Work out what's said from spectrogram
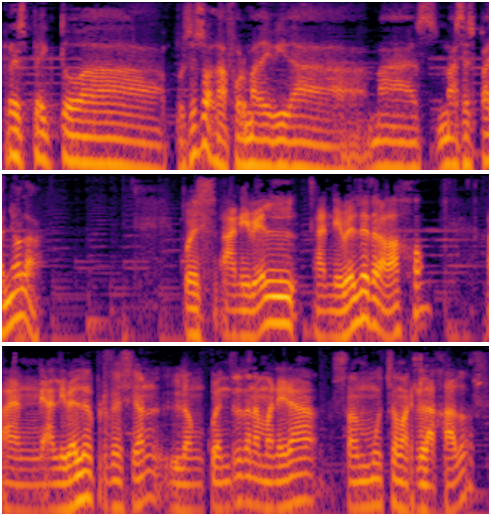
respecto a, pues eso, a la forma de vida más, más española? Pues a nivel, a nivel de trabajo, a, nivel de profesión, lo encuentro de una manera, son mucho más relajados.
